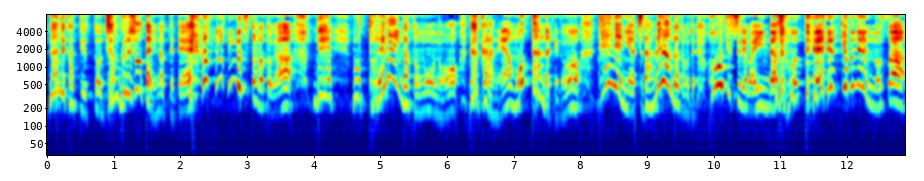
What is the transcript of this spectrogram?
なんでかっていうと、ジャングル状態になってて、トマトが。で、もう取れないんだと思うの。だからね、思ったんだけど、丁寧にやっちゃダメなんだと思って、放置すればいいんだと思って、去年のさ、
